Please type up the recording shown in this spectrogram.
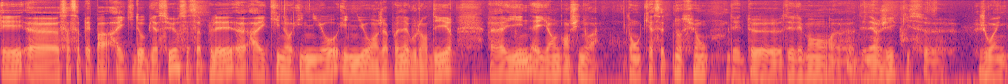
Et euh, ça s'appelait pas aïkido bien sûr, ça s'appelait euh, aikino inyo. Inyo en japonais voulant dire euh, yin et yang en chinois. Donc il y a cette notion des deux éléments euh, d'énergie qui se joignent.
